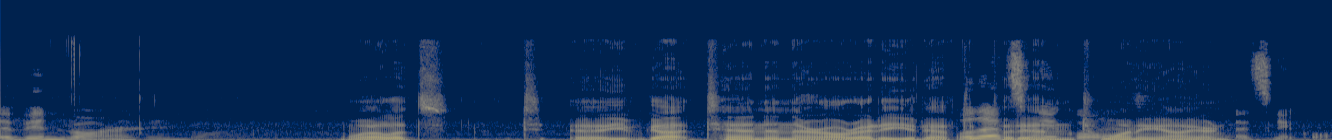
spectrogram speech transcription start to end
of Invar. Well, it's t- uh, you've got 10 in there already. You'd have Well, to put in nickel. 20 iron. That's nickel.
